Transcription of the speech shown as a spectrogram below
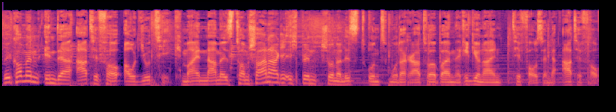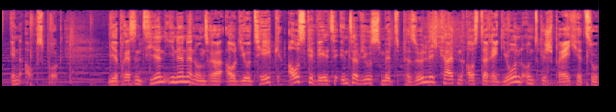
Willkommen in der ATV Audiothek. Mein Name ist Tom Scharnagel, ich bin Journalist und Moderator beim regionalen TV-Sender ATV in Augsburg. Wir präsentieren Ihnen in unserer Audiothek ausgewählte Interviews mit Persönlichkeiten aus der Region und Gespräche zu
